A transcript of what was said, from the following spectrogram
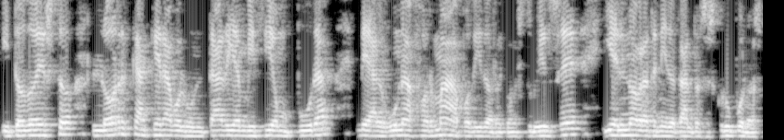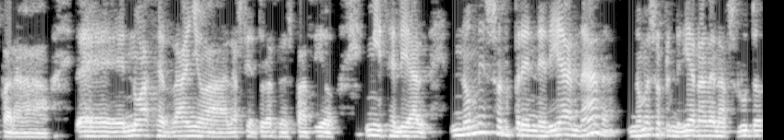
y todo esto, Lorca, que era voluntad y ambición pura, de alguna forma ha podido reconstruirse y él no habrá tenido tantos escrúpulos para eh, no hacer daño a las criaturas del espacio micelial. No me sorprendería nada, no me sorprendería nada en absoluto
